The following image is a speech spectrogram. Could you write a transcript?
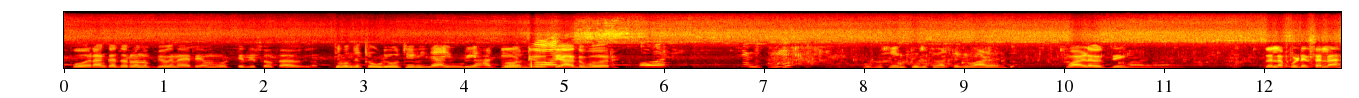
पोरांका धरून उपयोग नाही रे मोठी दिसो का हवी? ती बघलं केवढी होती मिल्या एवढी हात मोठी होती आतभर शेंगटू किती वाटतं की वाळ. वाळ होती. चला पुढे चला.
